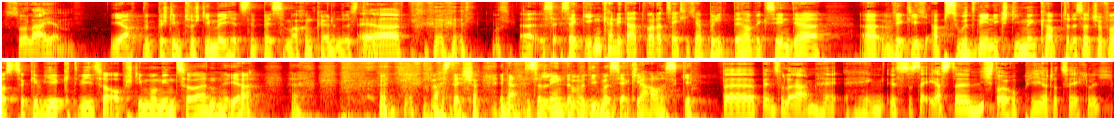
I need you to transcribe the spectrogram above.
Solayem. Ja, wird bestimmt so stimmen, ich hätte es nicht besser machen können als du. Ja. äh, sein Gegenkandidat war tatsächlich ein Brite, habe ich gesehen, der äh, wirklich absurd wenig Stimmen gehabt hat. Das hat schon fast so gewirkt wie so Abstimmung in so einem, ja, weißt du schon, in einem dieser Länder, wo die immer sehr klar ausgehen. Bei Ben Sulayem ist das der erste Nicht-Europäer tatsächlich,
